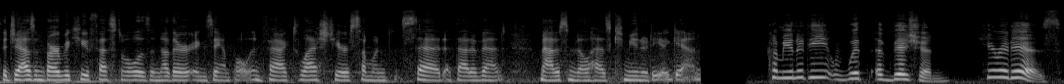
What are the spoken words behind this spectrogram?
The Jazz and Barbecue Festival is another example. In fact, last year someone said at that event, Madisonville has community again. Community with a vision. Here it is,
